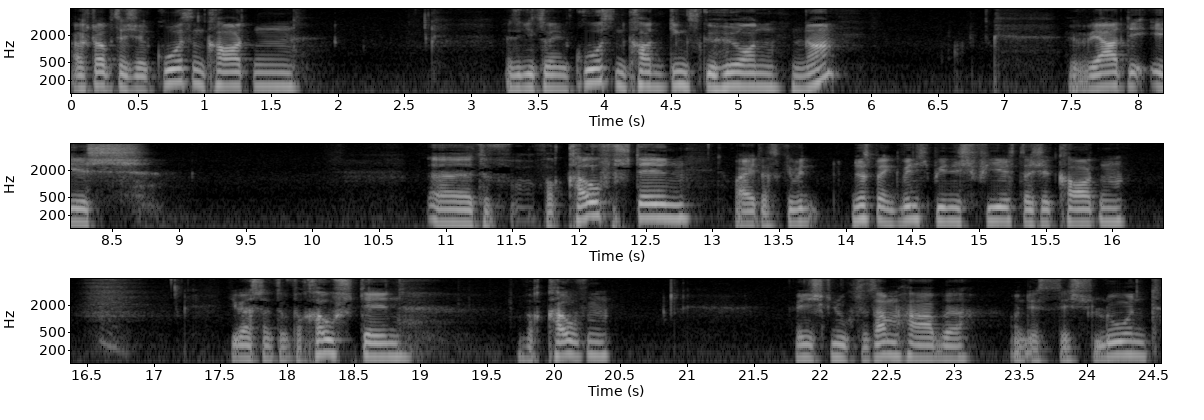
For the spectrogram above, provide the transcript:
Aber ich glaube, solche großen Karten, also die zu den großen Kartendings gehören, na, werde ich äh, zu Verkauf stellen, weil das Gewinn, nur beim Gewinnspiel nicht viel, solche Karten. Die werde ich dann zum Verkauf stellen, verkaufen, wenn ich genug zusammen habe und es sich lohnt.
